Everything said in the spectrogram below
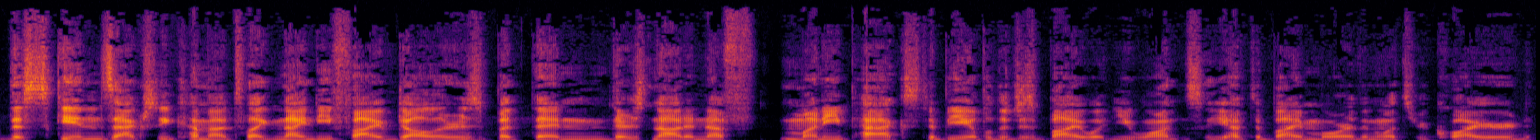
the skins actually come out to like $95 but then there's not enough money packs to be able to just buy what you want so you have to buy more than what's required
